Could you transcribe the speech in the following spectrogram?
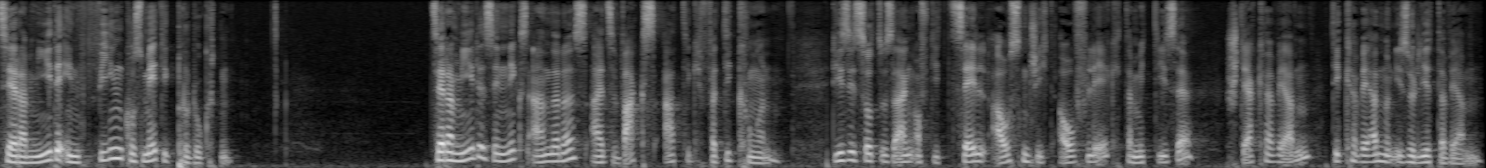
Ceramide in vielen Kosmetikprodukten. Ceramide sind nichts anderes als wachsartige Verdickungen, die sie sozusagen auf die Zellaußenschicht auflegt, damit diese stärker werden, dicker werden und isolierter werden.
